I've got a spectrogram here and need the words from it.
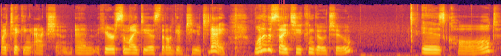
by taking action. And here are some ideas that I'll give to you today. One of the sites you can go to is called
